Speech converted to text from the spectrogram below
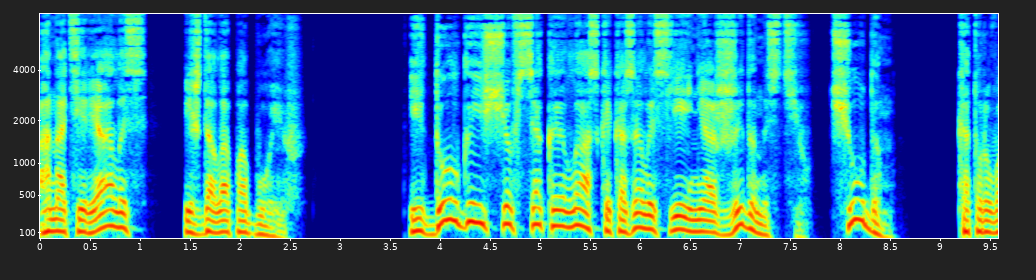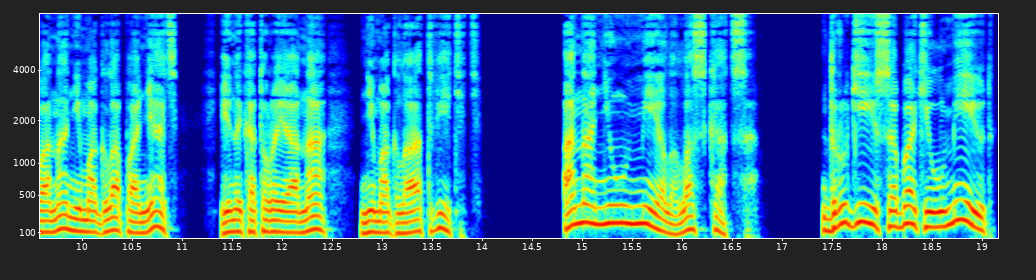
она терялась и ждала побоев. И долго еще всякая ласка казалась ей неожиданностью, чудом, которого она не могла понять и на которое она не могла ответить. Она не умела ласкаться. Другие собаки умеют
